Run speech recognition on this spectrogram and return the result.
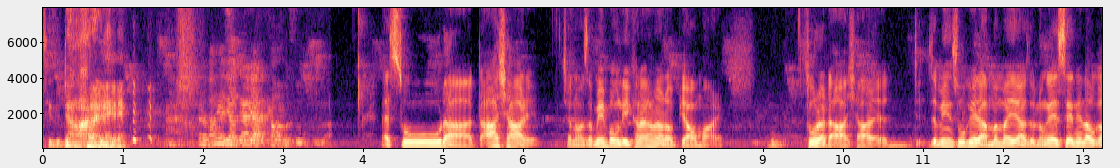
ကျေးဇူးတင်ပါတယ်အယောင်တက်ရကာမမစိုးဘူးလားအဆိုးတာတအားရှားတယ်ကျွန်တော်သမင်ပုံတွေခဏခဏတော့ပြောင်းပါတယ်ဆိုးတာတအားရှားတယ်သမင်ဆိုးခဲ့တာအမတ်မတ်ရဆိုလွန်ခဲ့တဲ့10နှစ်လောက်က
